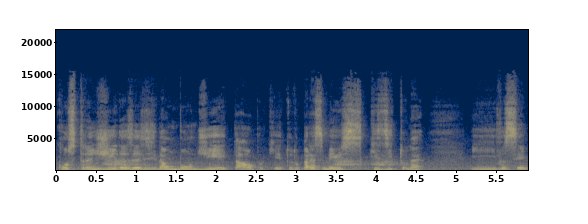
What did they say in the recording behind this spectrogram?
constrangido às vezes de dar um bom dia e tal, porque tudo parece meio esquisito, né? E você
